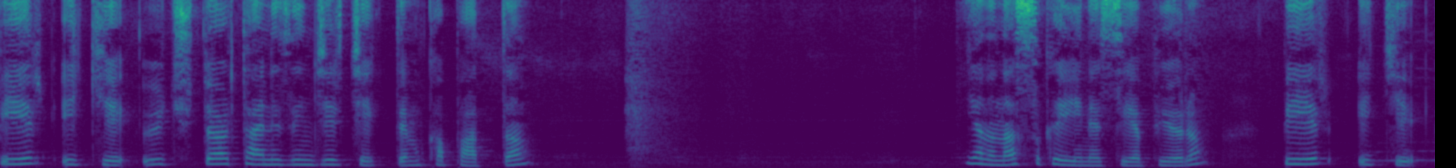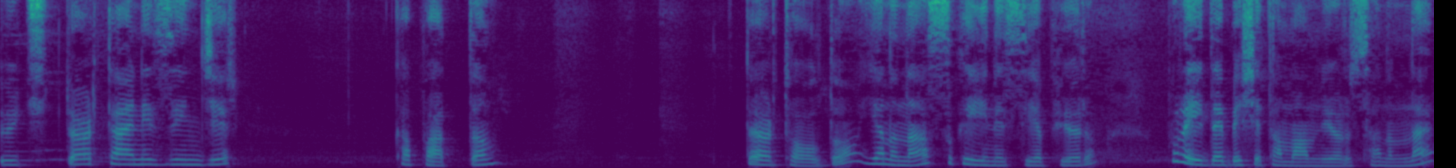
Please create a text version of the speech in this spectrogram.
1 2 3 4 tane zincir çektim, kapattım. Yanına sık iğnesi yapıyorum. 1 2 3 4 tane zincir kapattım. 4 oldu. Yanına sık iğnesi yapıyorum. Burayı da 5'e tamamlıyoruz hanımlar.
